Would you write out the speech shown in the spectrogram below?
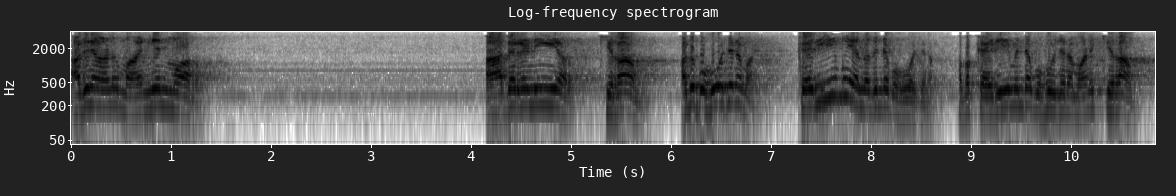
അതിനാണ് മാന്യന്മാർ. ആദരണീയർ കിറാം. അത് ബഹുവചനമാണ്. കരീം എന്നതിന്റെ ബഹുവചനം. അപ്പൊ കരീമിന്റെ ബഹുവചനമാണ് കിറാം.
